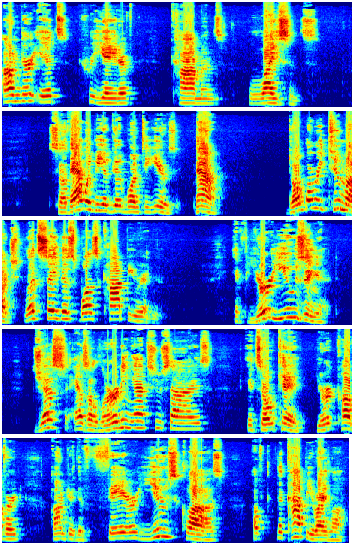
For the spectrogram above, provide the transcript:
under its Creative Commons license. So that would be a good one to use. Now, don't worry too much. Let's say this was copywritten. If you're using it just as a learning exercise, it's okay. You're covered under the fair use clause of the copyright law.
